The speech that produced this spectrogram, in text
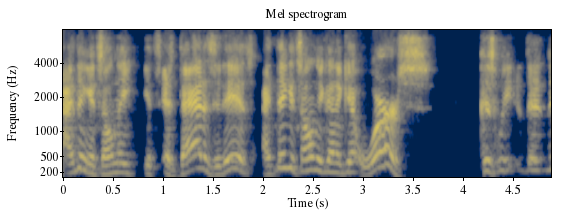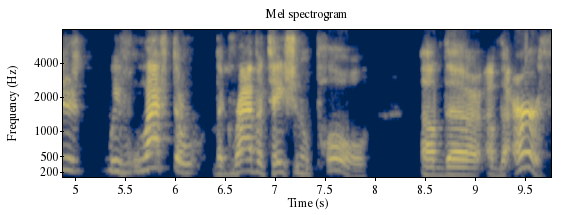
I think it's only it's as bad as it is. I think it's only going to get worse because we there, there's we've left the the gravitational pull of the of the Earth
